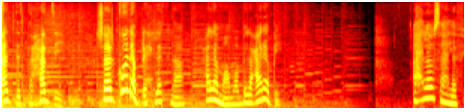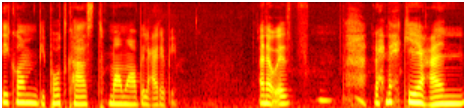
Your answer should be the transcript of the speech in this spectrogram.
قد التحدي. شاركونا برحلتنا على ماما بالعربي. أهلا وسهلا فيكم ببودكاست ماما بالعربي. أنا وإز. رح نحكي عن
